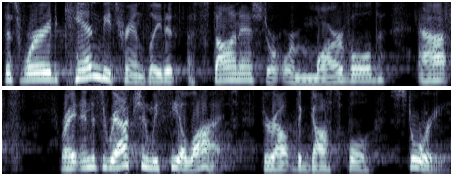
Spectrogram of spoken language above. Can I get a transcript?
This word can be translated astonished or, or marveled at, right? And it's a reaction we see a lot throughout the gospel story.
